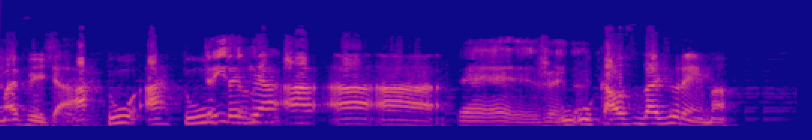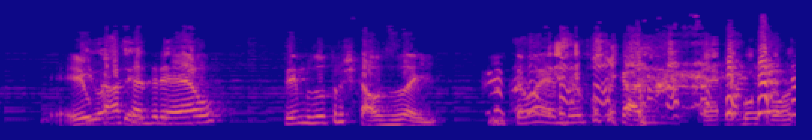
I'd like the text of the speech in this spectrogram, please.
Mas veja, Arthur, Arthur Três teve anos a, a, a- a- É, o, verdade. o caos da Jurema. Eu, E o Cássio e Adriel. Temos outros causos aí. Então é meio complicado. É, bom ponto.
